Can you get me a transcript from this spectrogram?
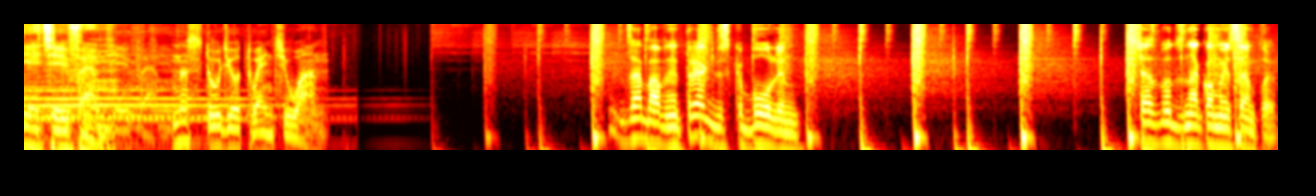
Петя ФМ на студию 21. Забавный трек Диско Боулин. Сейчас будут знакомые сэмплы.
